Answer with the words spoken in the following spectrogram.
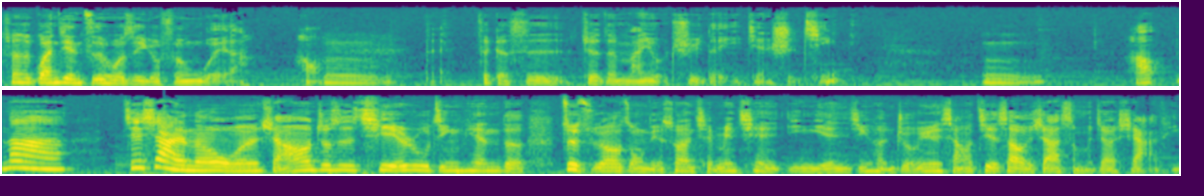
算是关键字或是一个氛围啊。好，嗯。这个是觉得蛮有趣的一件事情，嗯，好，那接下来呢，我们想要就是切入今天的最主要重点。虽然前面欠引言已经很久，因为想要介绍一下什么叫夏庭，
